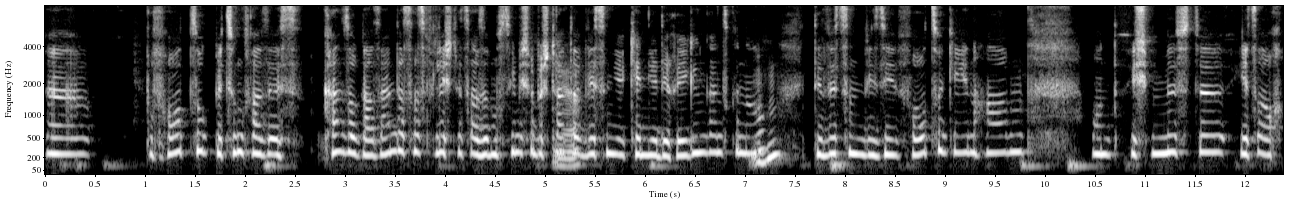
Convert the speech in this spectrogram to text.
äh, bevorzugt, beziehungsweise es kann sogar sein, dass das Pflicht ist. Also muslimische Bestatter ja. wissen, ihr kennt ja die Regeln ganz genau. Mhm. Die wissen, wie sie vorzugehen haben. Und ich müsste jetzt auch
